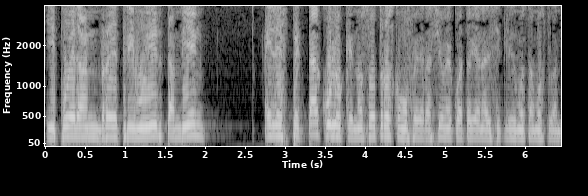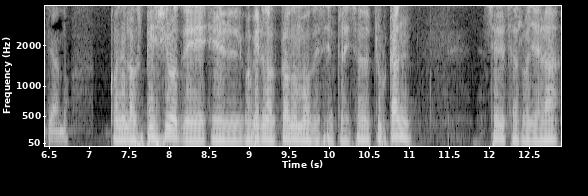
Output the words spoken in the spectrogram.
y puedan retribuir también el espectáculo que nosotros como Federación Ecuatoriana de Ciclismo estamos planteando. Con el auspicio del Gobierno Autónomo Descentralizado de Turcán, se desarrollará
